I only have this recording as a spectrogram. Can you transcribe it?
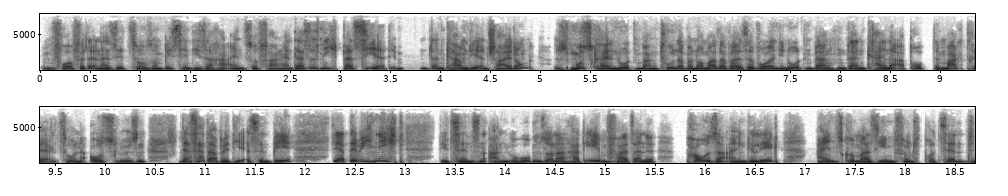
im Vorfeld einer Sitzung so ein bisschen die Sache einzufangen. Das ist nicht passiert. Dann kam die Entscheidung, es muss keine Notenbank tun, aber normalerweise wollen die Notenbanken dann keine abrupte Marktreaktion auslösen. Das hat aber die SNB. Sie hat nämlich nicht die Zinsen angehoben, sondern hat ebenfalls eine Pause eingelegt, 1,75 Prozent.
